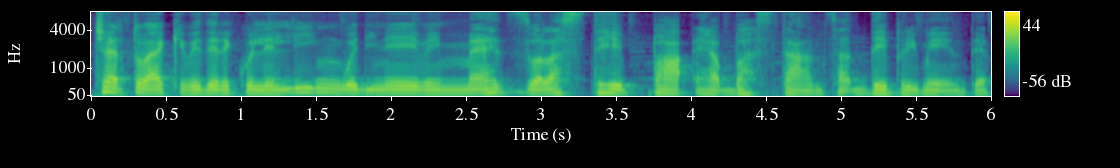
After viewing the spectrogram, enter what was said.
Certo è che vedere quelle lingue di neve in mezzo alla steppa è abbastanza deprimente.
